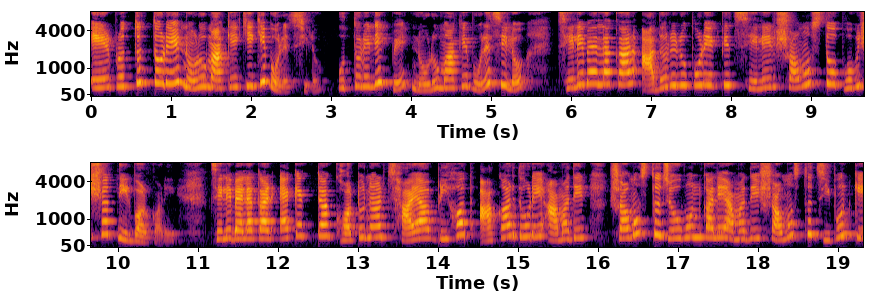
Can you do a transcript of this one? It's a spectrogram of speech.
এর প্রত্যুত্তরে নরু মাকে কি কি বলেছিল? উত্তরে লিখবে, নরু মাকে বলেছিল, ছেলেবেলাকার আদরের উপরে একটি ছেলের সমস্ত ভবিষ্যৎ নির্ভর করে। ছেলেবেলাকার এক একটা ঘটনার ছায়া বৃহৎ আকার ধরে আমাদের সমস্ত যৌবনকালে আমাদের সমস্ত জীবনকে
